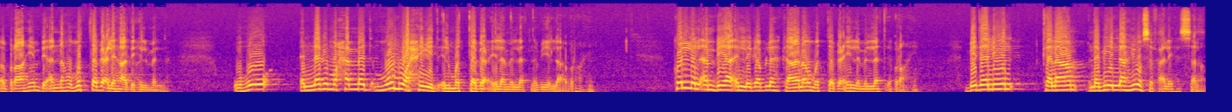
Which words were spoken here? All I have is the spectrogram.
إبراهيم بأنه متبع لهذه الملة. وهو النبي محمد مو الوحيد المتبع إلى ملة نبي الله إبراهيم. كل الأنبياء اللي قبله كانوا متبعين لملة إبراهيم. بدليل كلام نبي الله يوسف عليه السلام.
